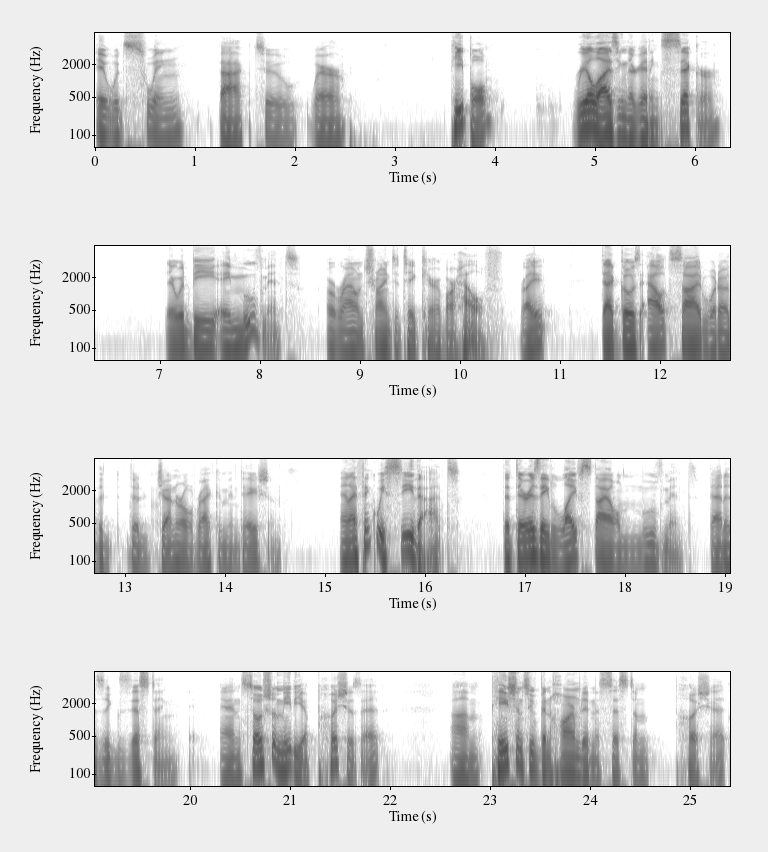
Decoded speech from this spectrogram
it would swing back to where people realizing they're getting sicker, there would be a movement around trying to take care of our health, right? That goes outside what are the, the general recommendations. And I think we see that, that there is a lifestyle movement that is existing, and social media pushes it. Um, patients who've been harmed in the system push it.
